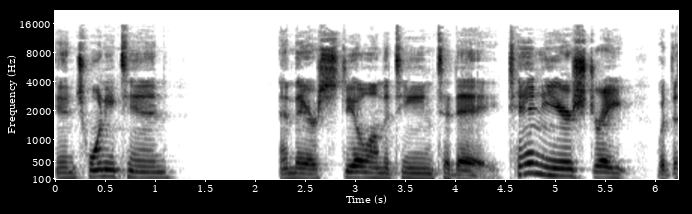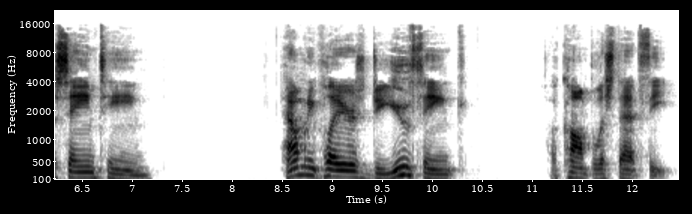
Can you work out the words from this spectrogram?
in 2010 and they are still on the team today? 10 years straight with the same team. How many players do you think accomplished that feat.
